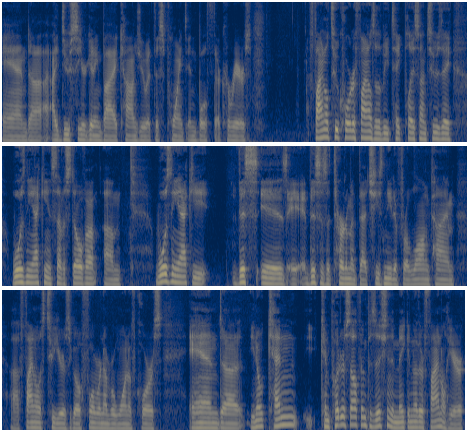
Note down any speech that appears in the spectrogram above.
and uh, I do see her getting by Konjuh at this point in both their careers. Final two quarterfinals that'll be take place on Tuesday: Wozniacki and Sevastova. Um, Wozniacki, this is a this is a tournament that she's needed for a long time. Uh, finalist two years ago, former number one, of course, and uh, you know can can put herself in position to make another final here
